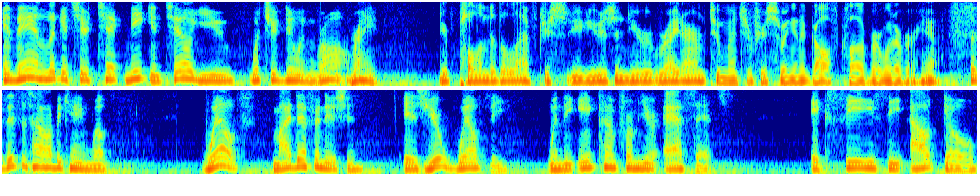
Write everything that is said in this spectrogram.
and then look at your technique and tell you what you're doing wrong Right. You're pulling to the left. You're, you're using your right arm too much if you're swinging a golf club or whatever. Yeah. so this is how i became wealthy wealth my definition is you're wealthy when the income from your assets exceeds the outgo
